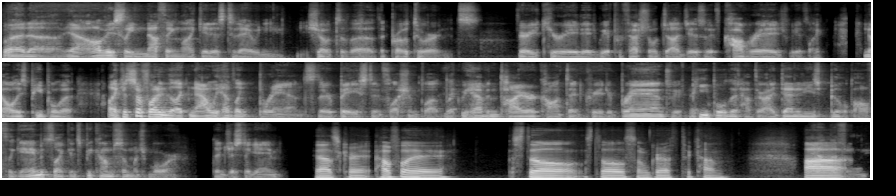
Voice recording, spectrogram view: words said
But uh, yeah, obviously nothing like it is today when you, you show up to the the pro tour and it's very curated. We have professional judges, we have coverage, we have like you know all these people that like it's so funny that like now we have like brands that are based in flesh and blood. Like we have entire content creator brands, we have people that have their identities built off the game. It's like it's become so much more than just a game. Yeah, that's great. Hopefully, still, still some growth to come. Yeah, Uh, definitely.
